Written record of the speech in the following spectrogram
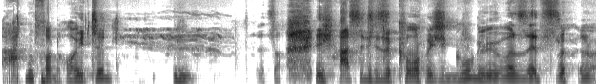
Arten von Häuten? Ich hasse diese komischen Google-Übersetzungen.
